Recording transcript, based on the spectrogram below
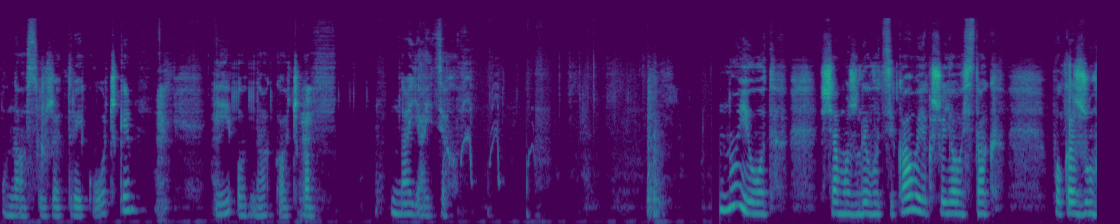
у нас уже три квочки і одна качка на яйцях. Ну і от, ще можливо цікаво, якщо я ось так покажу,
